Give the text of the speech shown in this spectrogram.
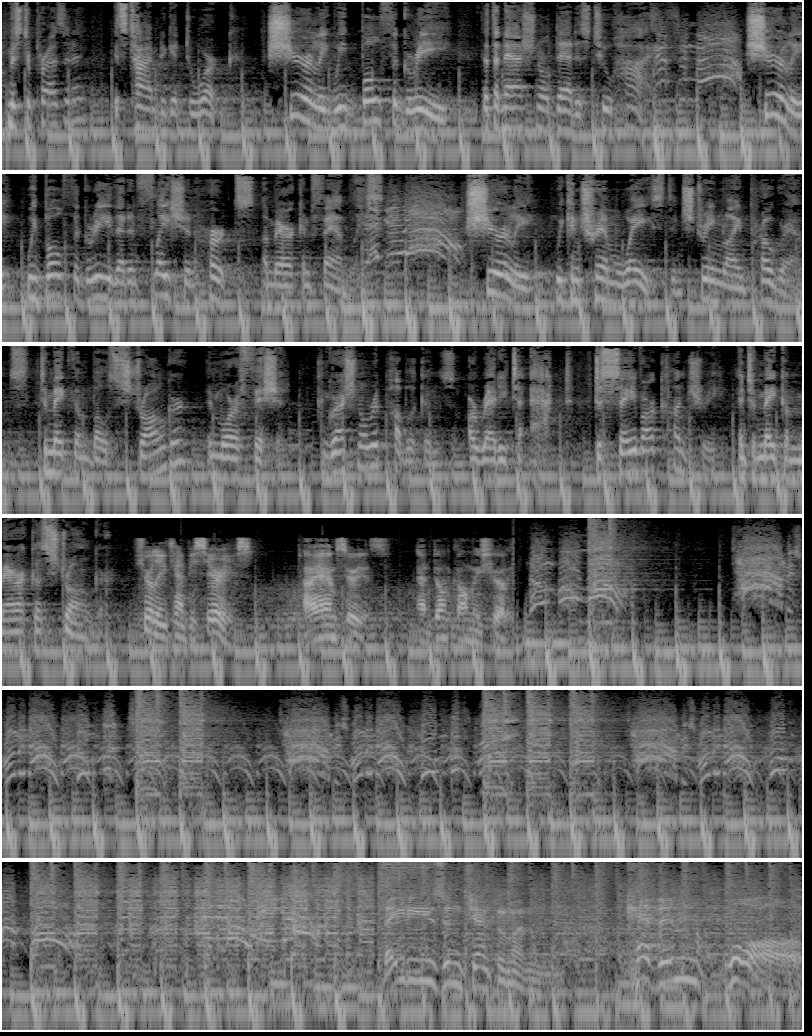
Mr. President, it's time to get to work. Surely we both agree that the national debt is too high. Surely we both agree that inflation hurts American families. Surely we can trim waste and streamline programs to make them both stronger and more efficient. Congressional Republicans are ready to act to save our country and to make America stronger. Surely you can't be serious. I am serious. And don't call me Shirley. Ladies and gentlemen, Kevin Wall.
